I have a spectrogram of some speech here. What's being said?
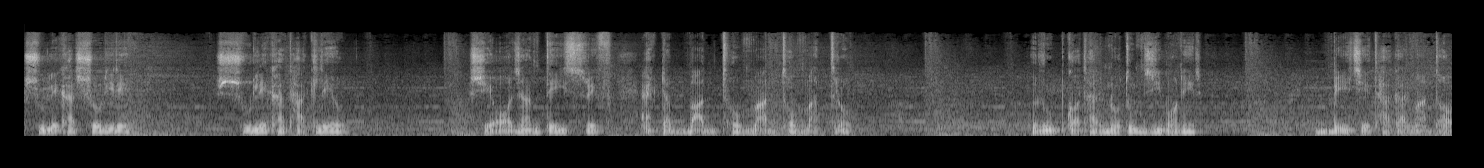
সুলেখার শরীরে, সুলেখা থাকলেও সে অজান্তেই স্রেফ একটা বাধ্য মাধ্যম মাত্র। রূপকথার নতুন জীবনের বেঁচে থাকার মাধ্যম।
